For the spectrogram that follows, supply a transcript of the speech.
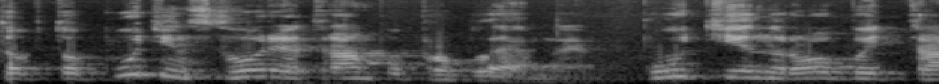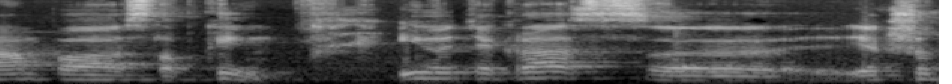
Тобто Путін створює Трампу проблеми. Путін робить Трампа слабким. І от якраз е, якщо,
